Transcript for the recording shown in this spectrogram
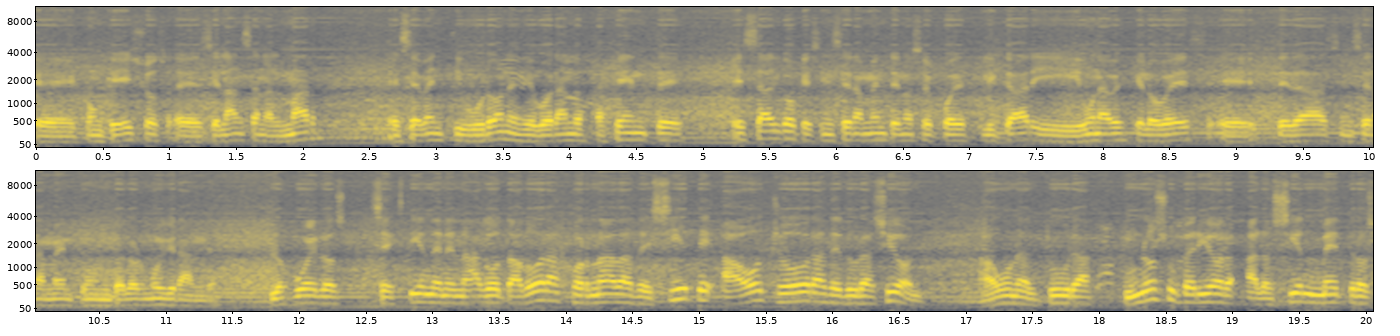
eh, con que ellos se lanzan al mar, se ven tiburones devorando a esta gente. Es algo que sinceramente no se puede explicar y una vez que lo ves eh, te da sinceramente un dolor muy grande. Los vuelos se extienden en agotadoras jornadas de 7 a 8 horas de duración, a una altura no superior a los 100 metros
